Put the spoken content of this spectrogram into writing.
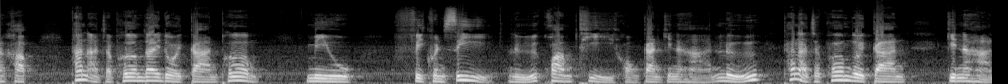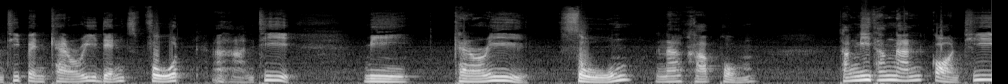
นะครับ ท่านอาจจะเพิ่มได้โดยการเพิ่ม meal frequency หรือความถี่ของการกินอาหาร หรือท่านอาจจะเพิ่มโดยการกินอาหารที่เป็น calorie dense food อาหารที่มีแคลอรี่ สูงนะครับผมทั้งนี้ทั้งนั้นก่อนที่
